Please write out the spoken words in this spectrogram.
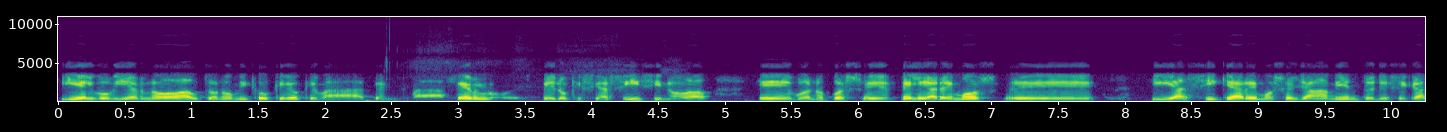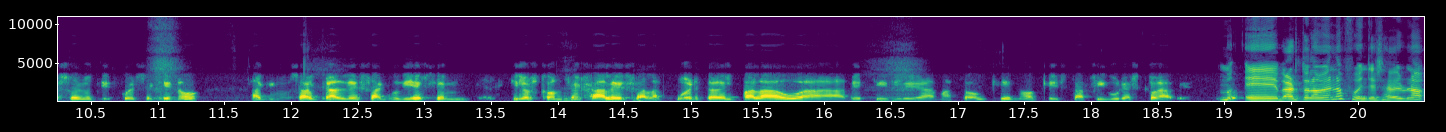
y el gobierno autonómico creo que va a, va a hacerlo. Espero que sea así, si no, eh, bueno, pues eh, pelearemos eh, y así que haremos el llamamiento en ese caso en el que fuese que no a que los alcaldes acudiesen y los concejales a la puerta del Palau a decirle a Amazon que no, que esta figura es clave. Eh, Bartolomé Fuentes, a ver, una,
